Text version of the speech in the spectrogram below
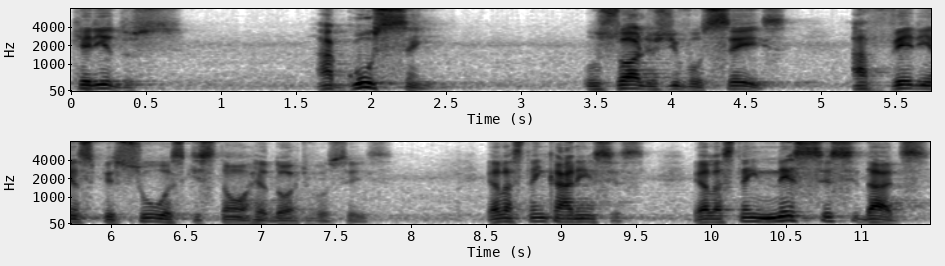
Queridos, aguçem os olhos de vocês a verem as pessoas que estão ao redor de vocês. Elas têm carências, elas têm necessidades,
